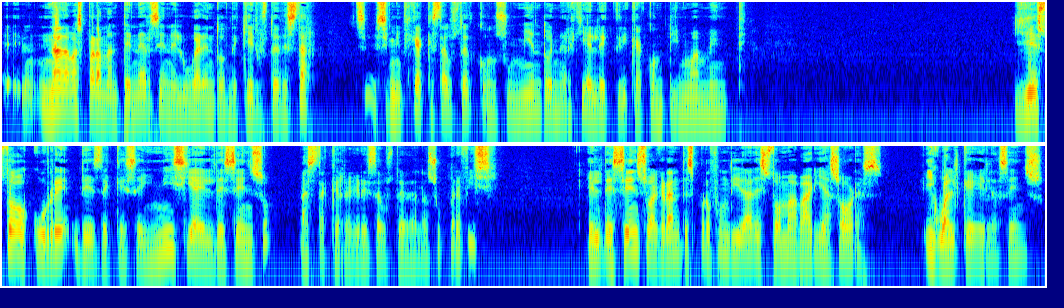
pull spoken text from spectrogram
eh, nada más para mantenerse en el lugar en donde quiere usted estar. Significa que está usted consumiendo energía eléctrica continuamente. Y esto ocurre desde que se inicia el descenso hasta que regresa usted a la superficie. El descenso a grandes profundidades toma varias horas, igual que el ascenso.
